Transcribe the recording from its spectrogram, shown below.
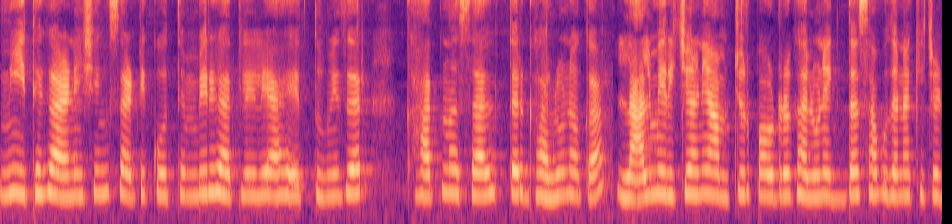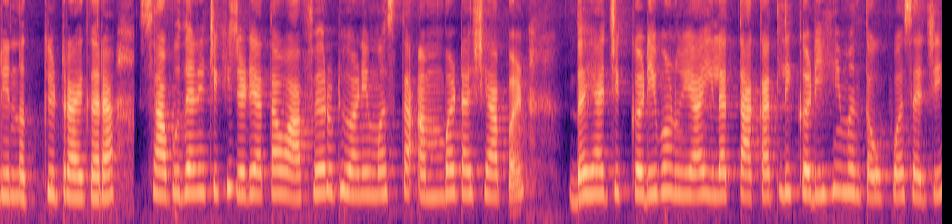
मी इथे गार्निशिंगसाठी कोथिंबीर घातलेली आहे. तुम्ही जर खात नसाल तर घालू नका. लाल मिरची आणि आमचूर पावडर घालून एकदा साबुदाणा खिचडी नक्की ट्राय करा. साबुदाण्याची खिचडी आता वाफेवर ठेवू आणि मस्त आंबट अशी आपण दह्याची कढी बनवूया. हिला ताकातली कढीही म्हणता उपवासाची.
